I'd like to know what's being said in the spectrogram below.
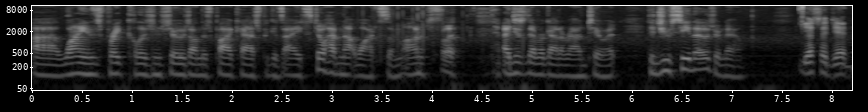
uh, Lions Break Collision shows on this podcast because I still have not watched them. Honestly, I just never got around to it. Did you see those or no? Yes, I did.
